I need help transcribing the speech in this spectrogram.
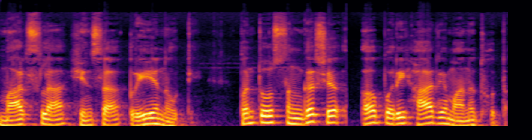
मार्क्सला हिंसा प्रिय नव्हती पण तो संघर्ष अपरिहार्य मानत होता.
